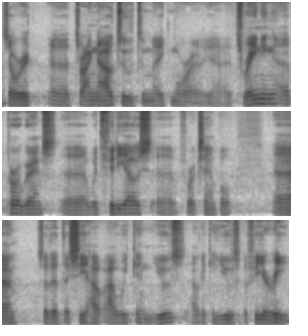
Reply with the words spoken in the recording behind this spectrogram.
So we're uh, trying now to to make more uh, yeah, training uh, programs uh, with videos, uh, for example, so that they see how, how we can use how they can use a VRE.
